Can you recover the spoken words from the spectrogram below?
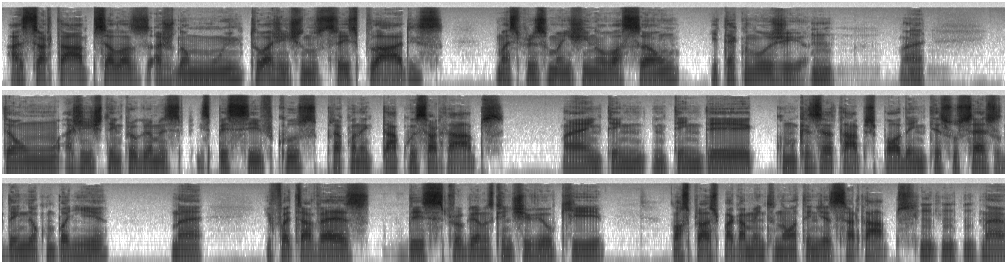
As startups, elas ajudam muito a gente nos três pilares, mas principalmente em inovação e tecnologia, hum. né. Então, a gente tem programas específicos para conectar com startups, né, ent entender como que as startups podem ter sucesso dentro da companhia, né, e foi através desses programas que a gente viu que nosso prazo de pagamento não atendia startups, né,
